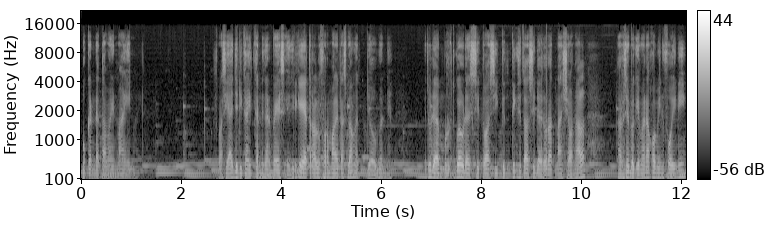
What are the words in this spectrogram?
Bukan data main-main. Masih aja dikaitkan dengan PSE jadi kayak terlalu formalitas banget jawabannya itu udah menurut gue udah situasi genting situasi darurat nasional. Harusnya bagaimana kominfo ini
